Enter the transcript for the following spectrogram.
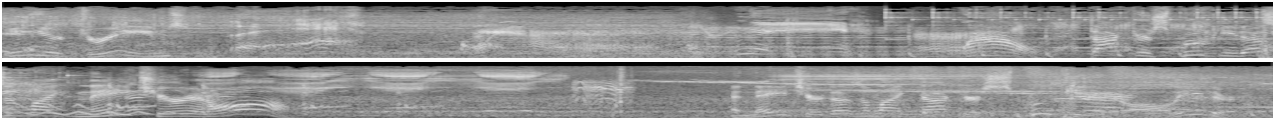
in your dreams. Wow, Dr. Spooky doesn't like nature at all. And nature doesn't like Dr. Spooky at all either.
